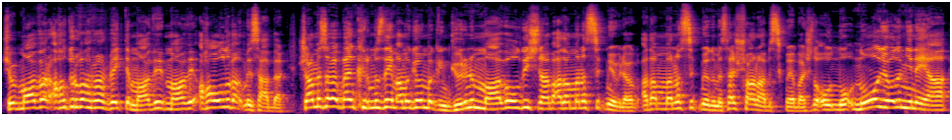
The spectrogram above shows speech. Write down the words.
Şöyle mavi var. Aha dur var var. Bekle mavi mavi. Aha oldu bak mesela bak. Şu an mesela bak ben kırmızıdayım ama görün bakın. Görünüm mavi olduğu için abi adam bana sıkmıyor bile bak. Adam bana sıkmıyordu mesela şu an abi sıkmaya başladı. O no- ne oluyor oğlum yine ya?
